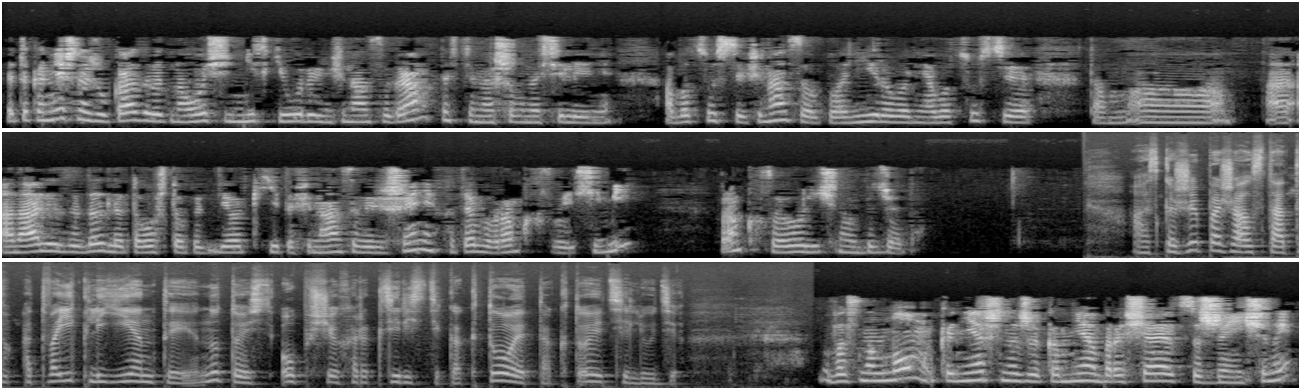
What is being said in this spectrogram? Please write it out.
Это, конечно же, указывает на очень низкий уровень финансовой грамотности нашего населения, об отсутствии финансового планирования, об отсутствии там, э, анализа да, для того, чтобы делать какие-то финансовые решения хотя бы в рамках своей семьи, в рамках своего личного бюджета. А скажи, пожалуйста, а, твои клиенты, ну то есть общая характеристика, кто это, кто эти люди? В основном, конечно же, ко мне обращаются женщины.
